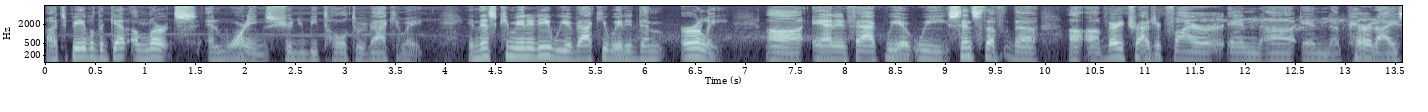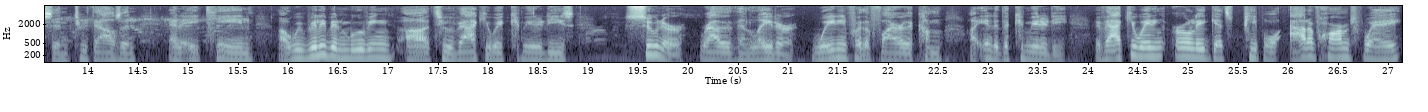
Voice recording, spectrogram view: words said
uh, to be able to get alerts and warnings should you be told to evacuate. In this community, we evacuated them early. Uh, and in fact, we, we since the, the uh, very tragic fire in, uh, in uh, Paradise in 2018, uh, we've really been moving uh, to evacuate communities sooner rather than later, waiting for the fire to come into the community. Evacuating early gets people out of harm's way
